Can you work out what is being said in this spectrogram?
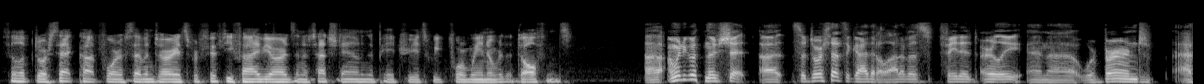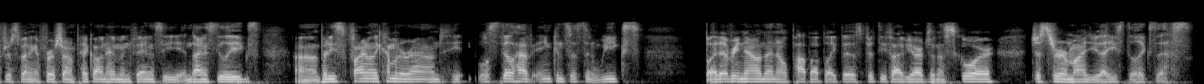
Phillip Dorsett caught four of seven targets for 55 yards and a touchdown in the Patriots' Week 4 win over the Dolphins. Uh, I'm going to go with no shit. Uh, so Dorsett's a guy that a lot of us faded early and uh, were burned after spending a first round pick on him in fantasy and dynasty leagues. Uh, but he's finally coming around. He will still have inconsistent weeks, but every now and then he'll pop up like this, 55 yards and a score, just to remind you that he still exists.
